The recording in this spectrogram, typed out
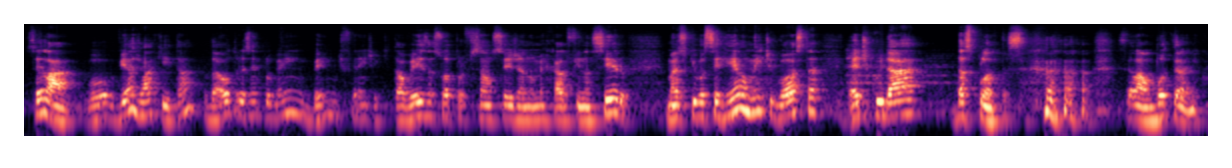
sei lá, vou viajar aqui, tá? Vou dar outro exemplo bem, bem diferente aqui. Talvez a sua profissão seja no mercado financeiro, mas o que você realmente gosta é de cuidar das plantas. sei lá, um botânico.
